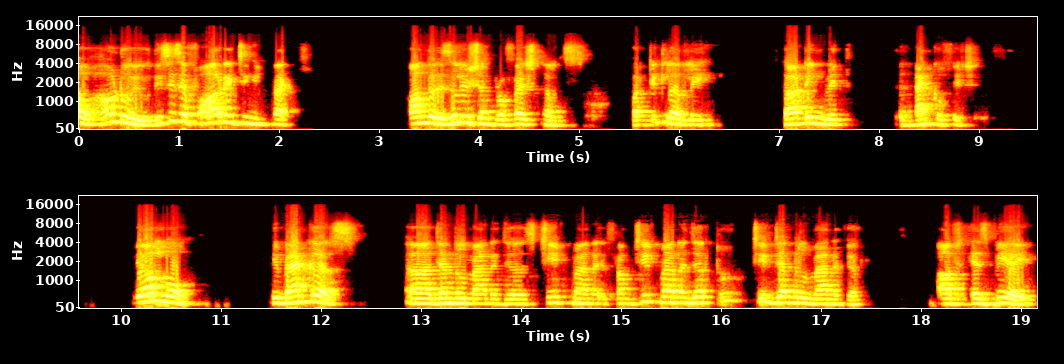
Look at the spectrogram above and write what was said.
Now, how do you? This is a far-reaching impact on the resolution professionals, particularly starting with the bank officials. We all know the bankers uh, general managers, chief manager, from chief manager to chief general manager of SBI,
